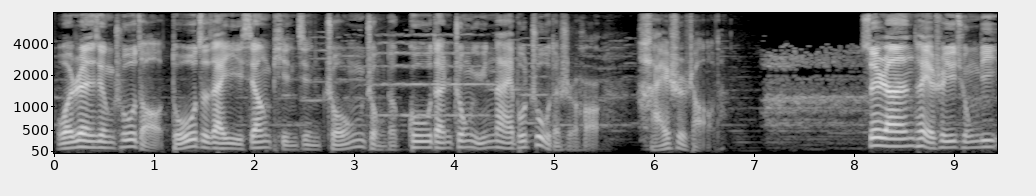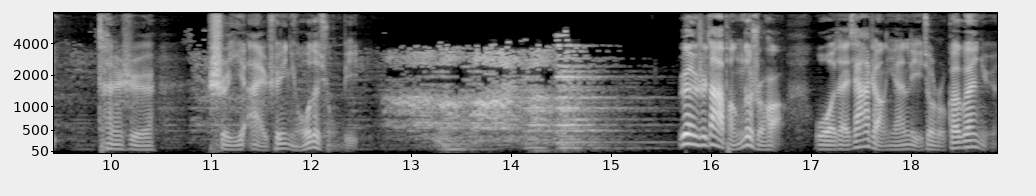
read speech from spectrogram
我任性出走，独自在异乡品尽种种的孤单，终于耐不住的时候，还是找他。虽然他也是一穷逼，但是是一爱吹牛的穷逼。认识大鹏的时候，我在家长眼里就是乖乖女，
